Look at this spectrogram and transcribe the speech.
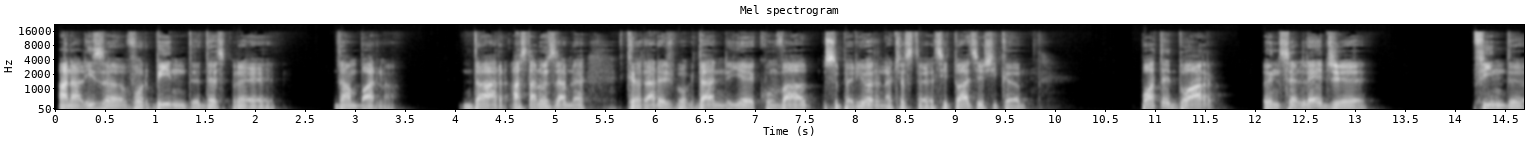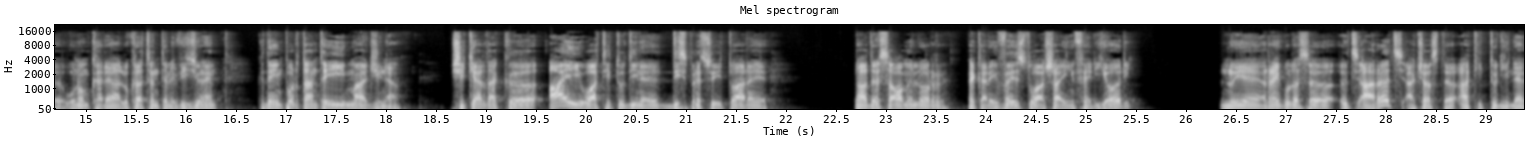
analiză vorbind despre Dan Barna. Dar asta nu înseamnă că Rareș Bogdan e cumva superior în această situație și că poate doar înțelege, fiind un om care a lucrat în televiziune, cât de importantă e imaginea. Și chiar dacă ai o atitudine disprețuitoare la adresa oamenilor pe care îi vezi tu așa inferiori, nu e în regulă să îți arăți această atitudine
